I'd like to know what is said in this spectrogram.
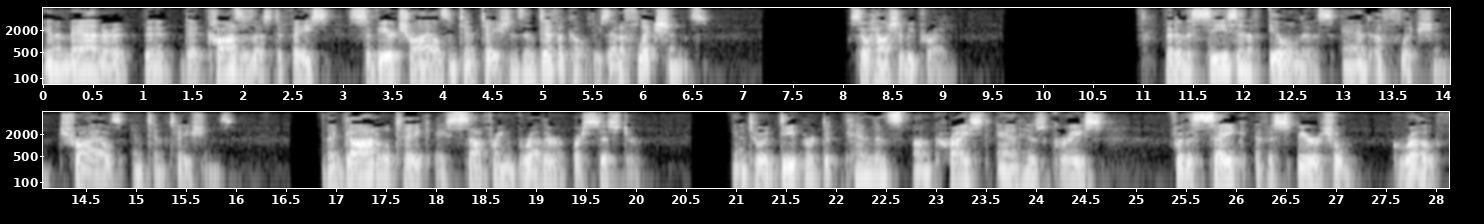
in a manner that it, that causes us to face severe trials and temptations and difficulties and afflictions. So how should we pray? That in the season of illness and affliction, trials and temptations, that God will take a suffering brother or sister into a deeper dependence on Christ and His grace for the sake of His spiritual growth.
